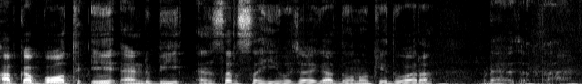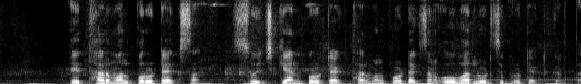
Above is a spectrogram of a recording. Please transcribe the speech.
आपका both A and B answer सही हो जाएगा, दोनों के द्वारा बढ़ाया जाता है। A thermal protection switch can protect thermal protection overload से प्रोटेक्ट करता है।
